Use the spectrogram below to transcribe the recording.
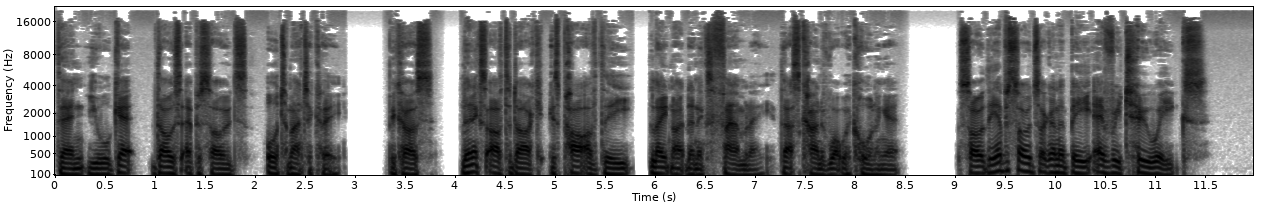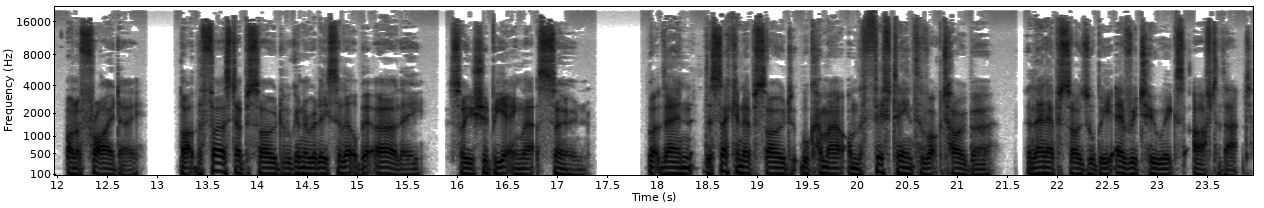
then you will get those episodes automatically because Linux After Dark is part of the Late Night Linux family. That's kind of what we're calling it. So the episodes are going to be every two weeks on a Friday, but the first episode we're going to release a little bit early, so you should be getting that soon. But then the second episode will come out on the 15th of October, and then episodes will be every two weeks after that.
